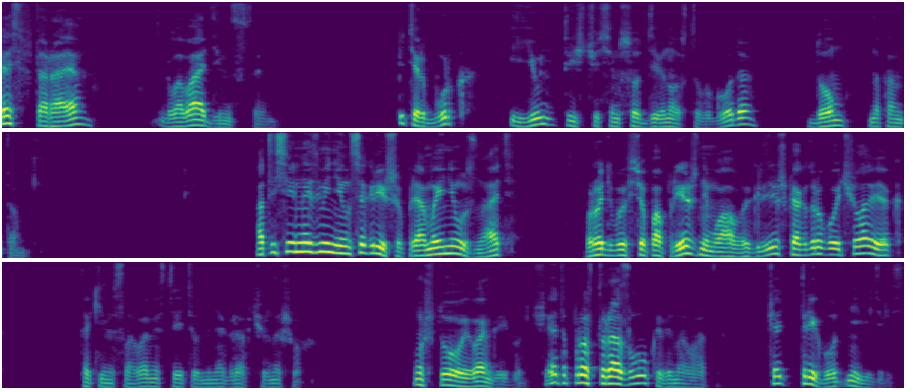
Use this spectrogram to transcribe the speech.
Часть вторая, глава одиннадцатая. Петербург, июнь 1790 года, дом на Фонтанке. А ты сильно изменился, Гриша, прямо и не узнать. Вроде бы все по-прежнему, а выглядишь как другой человек. Такими словами встретил меня граф Чернышов. Ну что Иван Григорьевич, это просто разлука виновата. Чуть три года не виделись.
